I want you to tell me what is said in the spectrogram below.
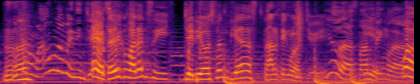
Gue Heeh. gak mau lah mainin JR eh, tapi kemarin si Jadi Osman dia starting loh cuy. Iya lah, starting Iya. lah. Wah,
